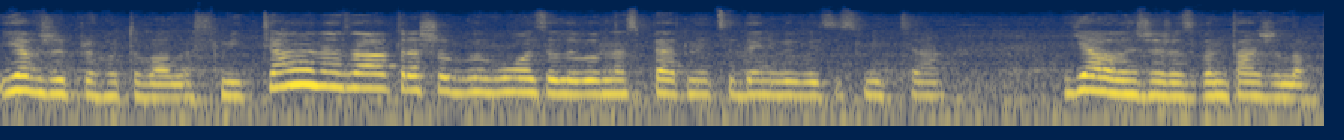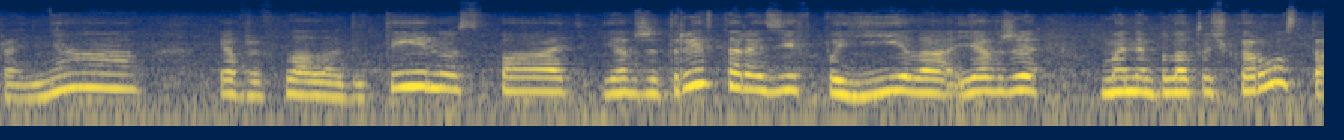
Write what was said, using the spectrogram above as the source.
Я вже приготувала сміття на завтра, щоб вивозили, бо в нас в п'ятницю день вивезу сміття. Я вже розвантажила прання, я вже вклала дитину спать, я вже 300 разів поїла. Я вже у мене була точка росту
